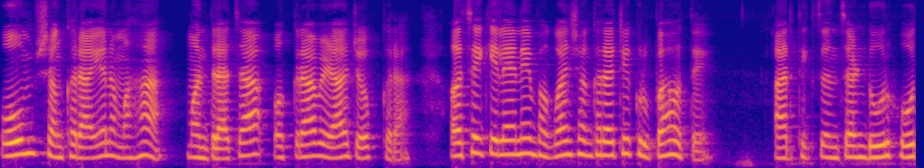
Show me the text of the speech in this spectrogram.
ओम शंकराय नमहा मंत्राचा अकरा वेळा जप करा. असे केल्याने भगवान शंकराची कृपा होते. आर्थिक चणचण दूर होत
